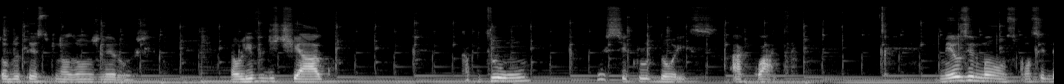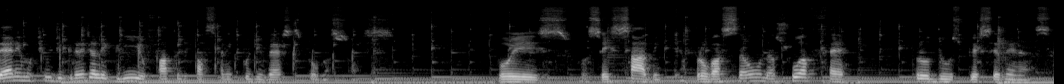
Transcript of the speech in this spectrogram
sobre o texto que nós vamos ler hoje. É o livro de Tiago, capítulo 1, versículo 2 a 4. Meus irmãos, considerem motivo de grande alegria o fato de passarem por diversas provações, pois vocês sabem que a provação da sua fé produz perseverança.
